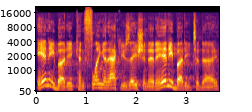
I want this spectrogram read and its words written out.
Anybody can fling an accusation at anybody today,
